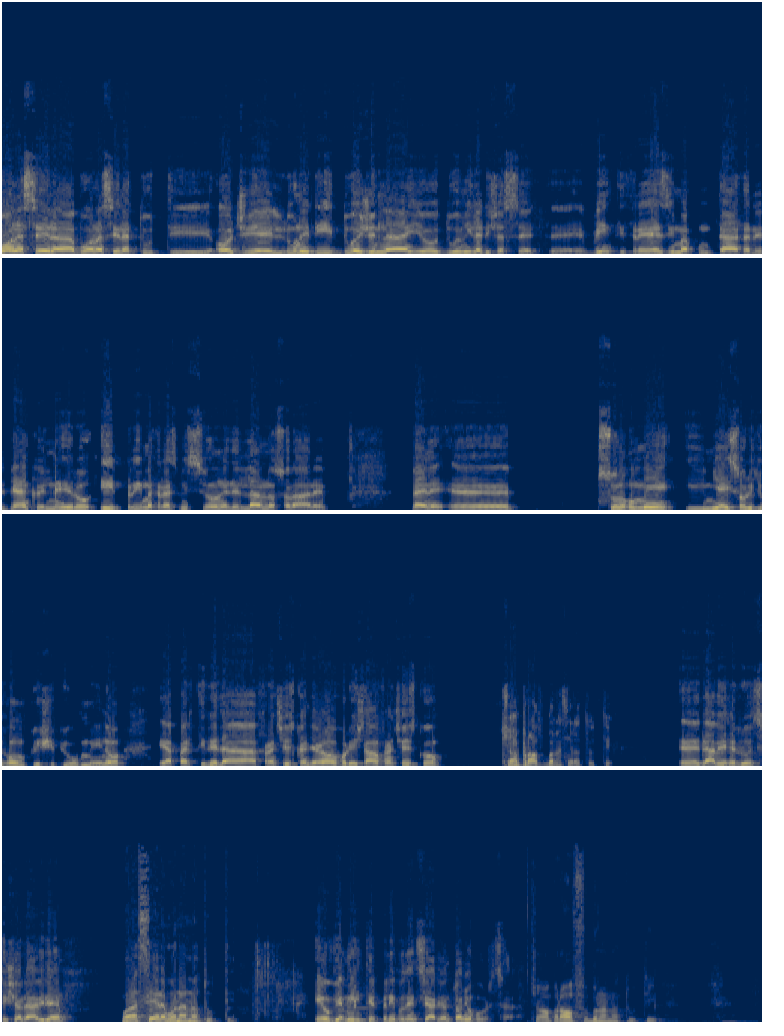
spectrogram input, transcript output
Buonasera, buonasera a tutti. Oggi è lunedì 2 gennaio 2017, ventitreesima puntata del Bianco e il Nero e prima trasmissione dell'anno solare. Bene, eh, sono con me i miei soliti complici più o meno e a partire da Francesco Angianopoli. Ciao Francesco. Ciao prof, buonasera a tutti. Eh, Davide Terruzzi, ciao Davide. Buonasera, buon anno a tutti. E ovviamente il plenipotenziario Antonio Corsa. Ciao prof, buon anno a tutti.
